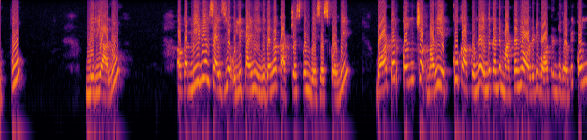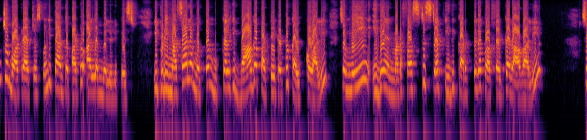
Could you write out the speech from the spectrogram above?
ఉప్పు మిరియాలు ఒక మీడియం సైజ్లో ఉల్లిపాయని ఈ విధంగా కట్ చేసుకొని వేసేసుకోండి. వాటర్ కొంచెం మరీ ఎక్కువ కాకుండా ఎందుకంటే మటన్లో ఆల్రెడీ వాటర్ ఉంటుంది కాబట్టి కొంచెం వాటర్ యాడ్ చేసుకోండి. దాంతో పాటు అల్లం వెల్లుల్లి పేస్ట్. ఇప్పుడు ఈ మసాలా మొత్తం ముక్కలకి బాగా పట్టేటట్టు కలుపుకోవాలి. సో మెయిన్ ఇదే అన్నమాట. ఫస్ట్ స్టెప్ ఇది కరెక్ట్గా పర్ఫెక్ట్గా రావాలి. సో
